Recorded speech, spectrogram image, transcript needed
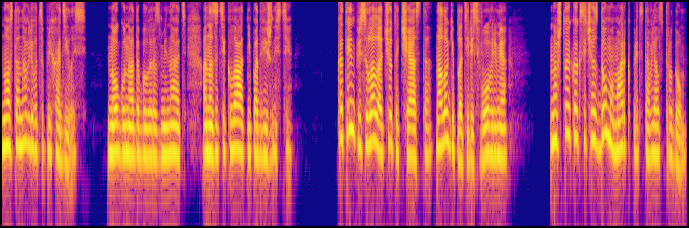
Но останавливаться приходилось. Ногу надо было разминать, она затекла от неподвижности. Катрин присылала отчеты часто, налоги платились вовремя, но что и как сейчас дома Марк представлял с трудом.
